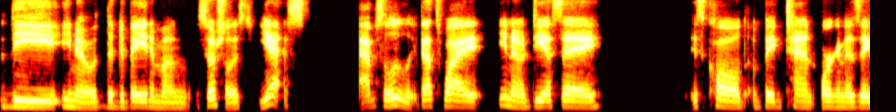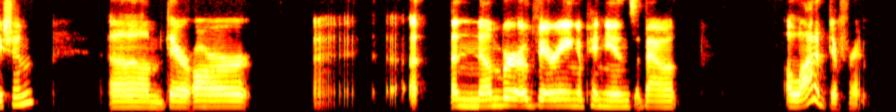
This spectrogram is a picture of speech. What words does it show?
the you know the debate among socialists, yes, absolutely. That's why you know DSA is called a Big Tent organization. Um, there are uh, a, a number of varying opinions about a lot of different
